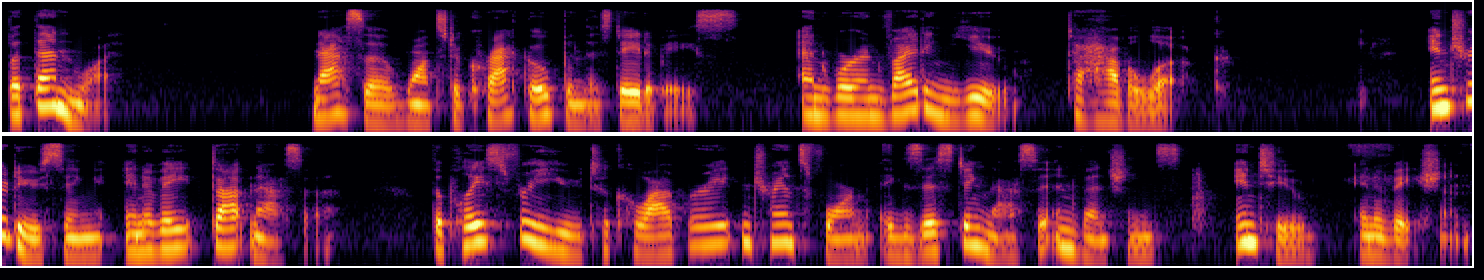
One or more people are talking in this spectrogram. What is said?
But then what? NASA wants to crack open this database, and we're inviting you to have a look. Introducing Innovate.NASA, the place for you to collaborate and transform existing NASA inventions into innovation.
